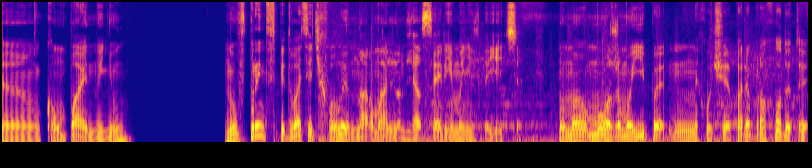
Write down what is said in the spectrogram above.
Е, компайн меню. Ну, в принципі, 20 хвилин нормально для серії, мені здається. Ми можемо її не хочу я перепроходити.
